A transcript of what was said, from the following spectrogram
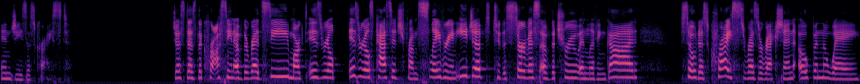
in Jesus Christ. Just as the crossing of the Red Sea marked Israel, Israel's passage from slavery in Egypt to the service of the true and living God, so does Christ's resurrection open the way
